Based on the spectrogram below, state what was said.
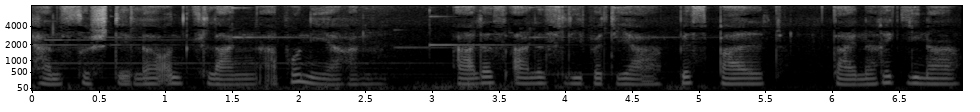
kannst du Stille und Klang abonnieren. Alles, alles Liebe dir. Bis bald, deine Regina.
